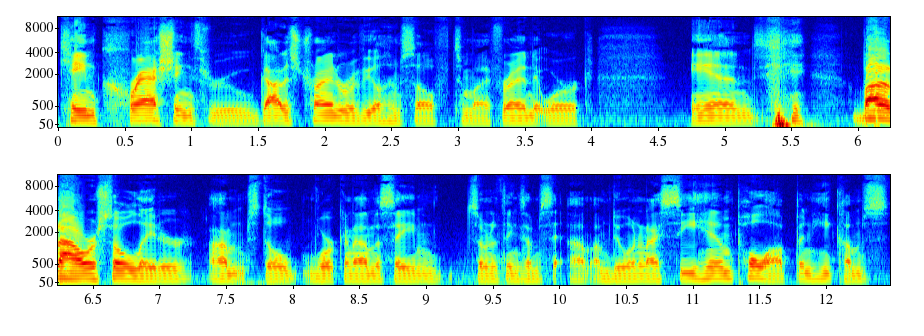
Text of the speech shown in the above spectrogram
came crashing through. God is trying to reveal Himself to my friend at work and about an hour or so later, I'm still working on the same some of the things I'm I'm doing, and I see him pull up, and he comes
